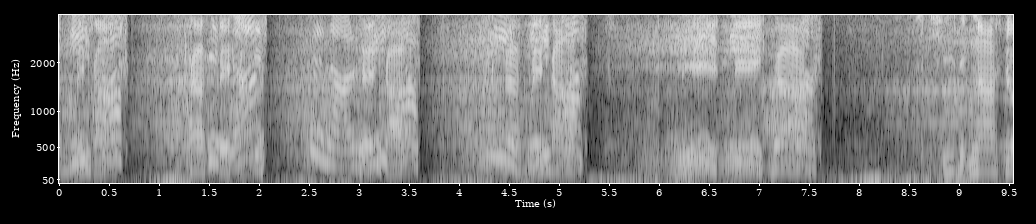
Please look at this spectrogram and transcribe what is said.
Kaffee, Larnisha, Larnisha, Litika, Kidding last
